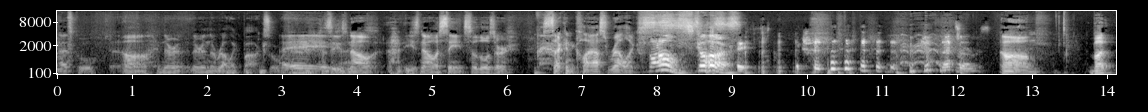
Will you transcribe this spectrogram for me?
That's cool. Uh, and they're they're in the relic box over hey, there because he's nice. now he's now a saint. So those are second class relics. Boom! Score. That's awesome. Um, but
